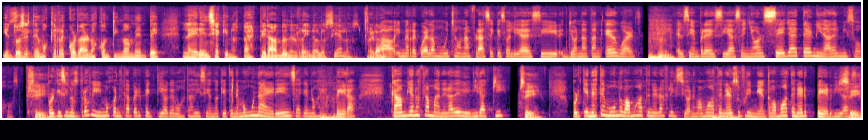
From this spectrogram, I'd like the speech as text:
Y entonces sí. tenemos que recordarnos continuamente la herencia que nos está esperando en el reino de los cielos, ¿verdad? Wow, y me recuerda mucho a una frase que solía decir Jonathan Edwards. Ujú, Él siempre decía, Señor, sella eternidad en mis ojos. Sí. Porque si nosotros vivimos con esta perspectiva que vos estás diciendo, que tenemos una herencia que nos espera, cambia nuestra manera de vivir aquí. Sí. Porque en este mundo vamos a tener aflicciones, vamos a tener Ujú. sufrimientos, vamos a tener pérdidas, Sí.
